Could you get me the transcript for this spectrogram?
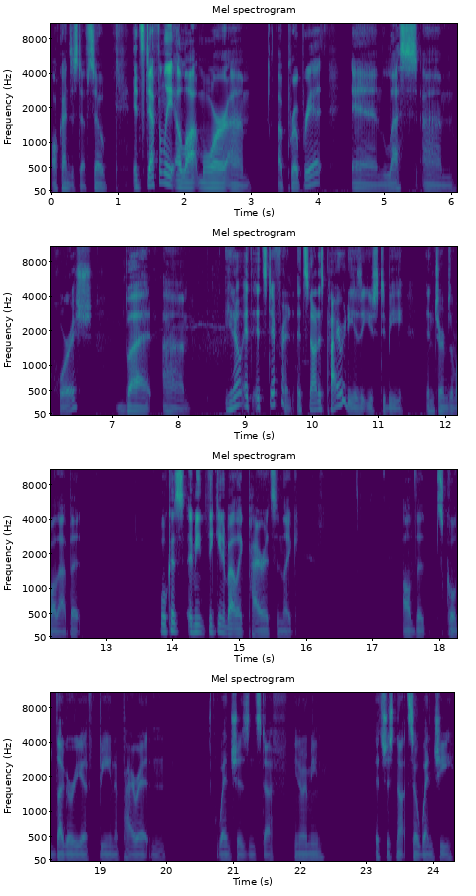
all kinds of stuff. So it's definitely a lot more um, appropriate and less um, whorish, but um, you know, it, it's different. It's not as piratey as it used to be in terms of all that. But well, because I mean, thinking about like pirates and like all the skullduggery of being a pirate and wenches and stuff. You know what I mean? It's just not so wenchy.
